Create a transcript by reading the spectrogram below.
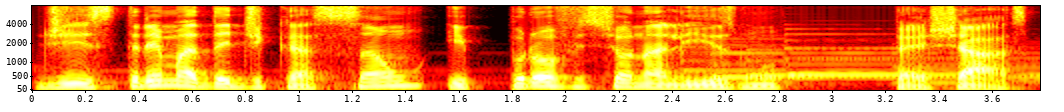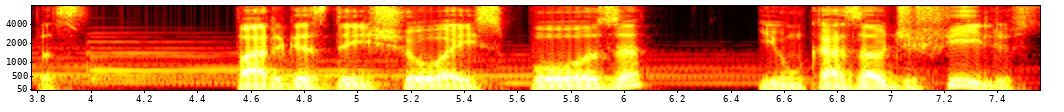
de extrema dedicação e profissionalismo, fecha aspas. Vargas deixou a esposa e um casal de filhos,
